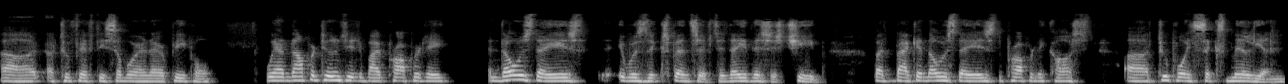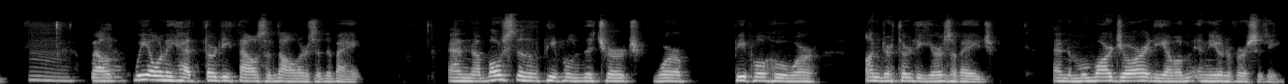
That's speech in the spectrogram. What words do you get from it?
uh, 250, somewhere in there, people. We had an opportunity to buy property. In those days, it was expensive. Today, this is cheap. But back in those days, the property cost uh, 2.6 million. Mm, well, yeah. we only had $30,000 in the bank. And uh, most of the people in the church were people who were under 30 years of age, and the majority of them in the university.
